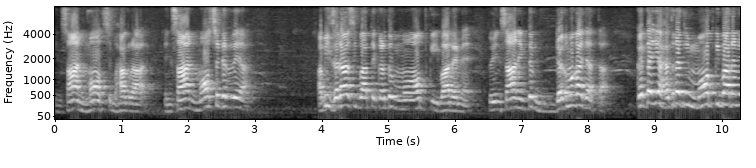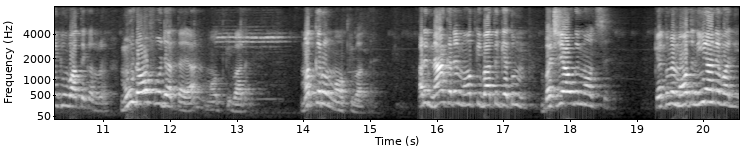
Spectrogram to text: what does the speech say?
इंसान मौत से भाग रहा है, इंसान मौत से डर रहा अभी ज़रा सी बातें कर दो मौत के बारे में तो इंसान एकदम डगमगा जाता। कहता है, ये हज़रत ही मौत के बारे में क्यों बातें कर रहे हो? मूड ऑफ़ हो जाता है यार मौत के बारे में। मत करो मौत की बातें। अरे ना करें मौत की बातें, क्या तुम बच जाओगे मौत से? क्या तुम्हें मौत नहीं आने वाली?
